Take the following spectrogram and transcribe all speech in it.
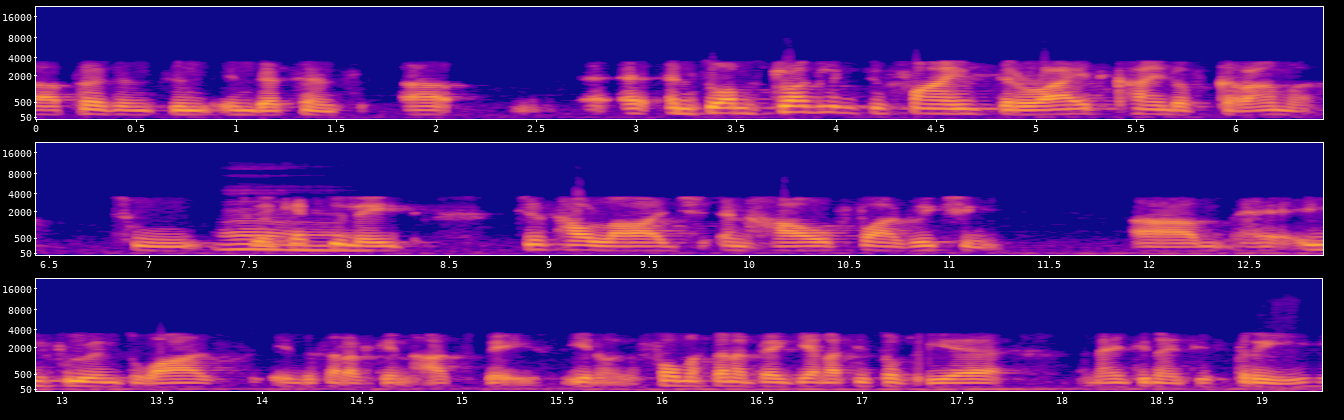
uh, presence in, in that sense. Uh, and so I'm struggling to find the right kind of grammar to, to mm. encapsulate just how large and how far reaching um, her influence was in the South African art space. You know, former Standard Young Artist of the Year, 1993.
